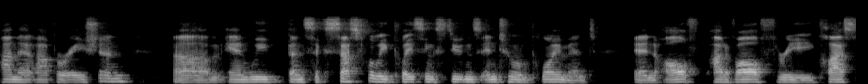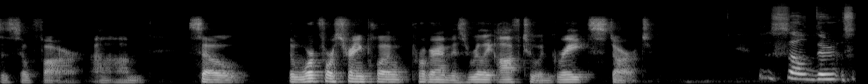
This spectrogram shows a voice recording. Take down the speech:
on that operation, um, and we've been successfully placing students into employment in all out of all three classes so far. Um, so the workforce training pro- program is really off to a great start. So there's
